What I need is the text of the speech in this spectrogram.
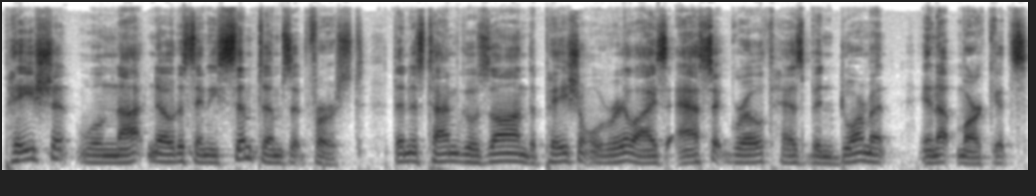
Patient will not notice any symptoms at first. Then, as time goes on, the patient will realize asset growth has been dormant in up markets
